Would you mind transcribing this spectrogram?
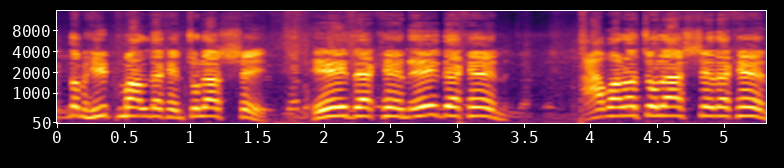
একদম হিট মাল দেখেন চলে আসছে। এই দেখেন এই দেখেন। আবারও চলে আসছে দেখেন।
